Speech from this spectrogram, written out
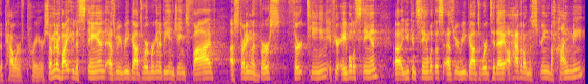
the power of prayer. So I'm gonna invite you to stand as we read God's word. We're gonna be in James 5, uh, starting with verse 13. If you're able to stand, uh, you can stand with us as we read God's word today. I'll have it on the screen behind me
